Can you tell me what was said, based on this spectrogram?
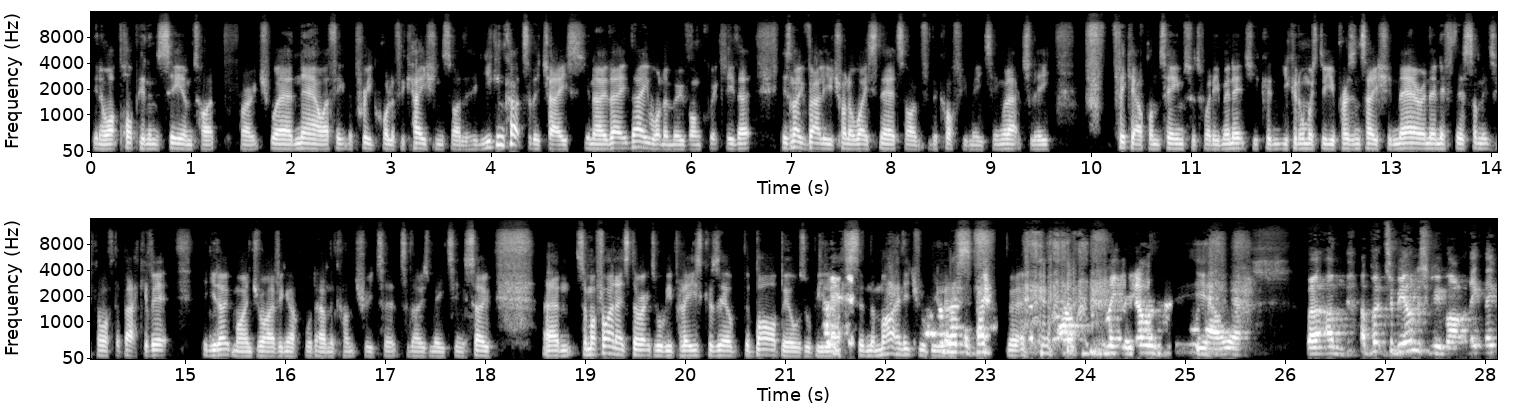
you know i'll pop in and see them type approach where now i think the pre-qualification side of things you can cut to the chase. You know they they want to move on quickly. That there's no value trying to waste their time for the coffee meeting. Well actually flick it up on teams for 20 minutes. You can you can almost do your presentation there. And then if there's something to come off the back of it, then you don't mind driving up or down the country to, to those meetings. So, um, so my finance director will be pleased because the bar bills will be less and the mileage will be less. But, yeah, yeah. But um, but to be honest with you, Mark, they, they,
